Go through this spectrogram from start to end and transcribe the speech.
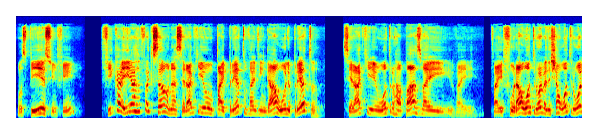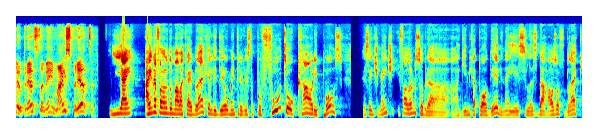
Hospício, enfim. Fica aí a reflexão, né? Será que o pai preto vai vingar o olho preto? Será que o outro rapaz vai, vai, vai furar o outro olho, vai deixar o outro olho preto também, mais preto? E aí, ainda falando do Malakai Black, ele deu uma entrevista pro Fulton County Post recentemente e falando sobre a, a gimmick atual dele, né? E esse lance da House of Black.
